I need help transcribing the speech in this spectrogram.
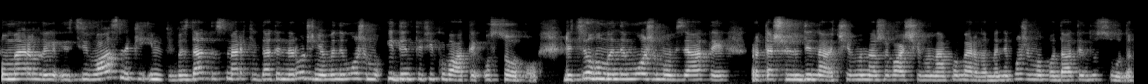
померли ці власники, і без дати смерті, дати народження ми не можемо ідентифікувати особу. Для цього ми не можемо взяти про те, що людина чи вона жива, чи вона померла. Ми не можемо подати до суду.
